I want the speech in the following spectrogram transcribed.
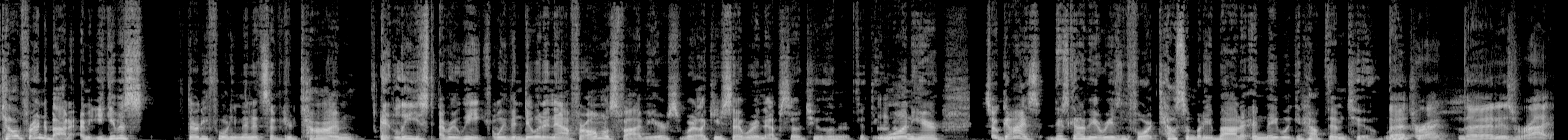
tell a friend about it. I mean, you give us 30, 40 minutes of your time at least every week. We've been doing it now for almost five years. Where, like you said, we're in episode 251 here. So, guys, there's got to be a reason for it. Tell somebody about it, and maybe we can help them too. That's right. That is right.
